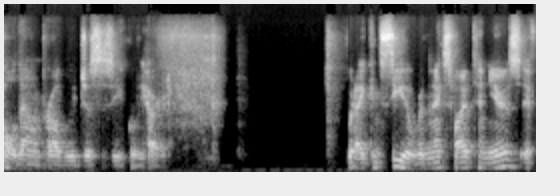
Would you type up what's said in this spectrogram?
fall down probably just as equally hard what I can see over the next five ten years, if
